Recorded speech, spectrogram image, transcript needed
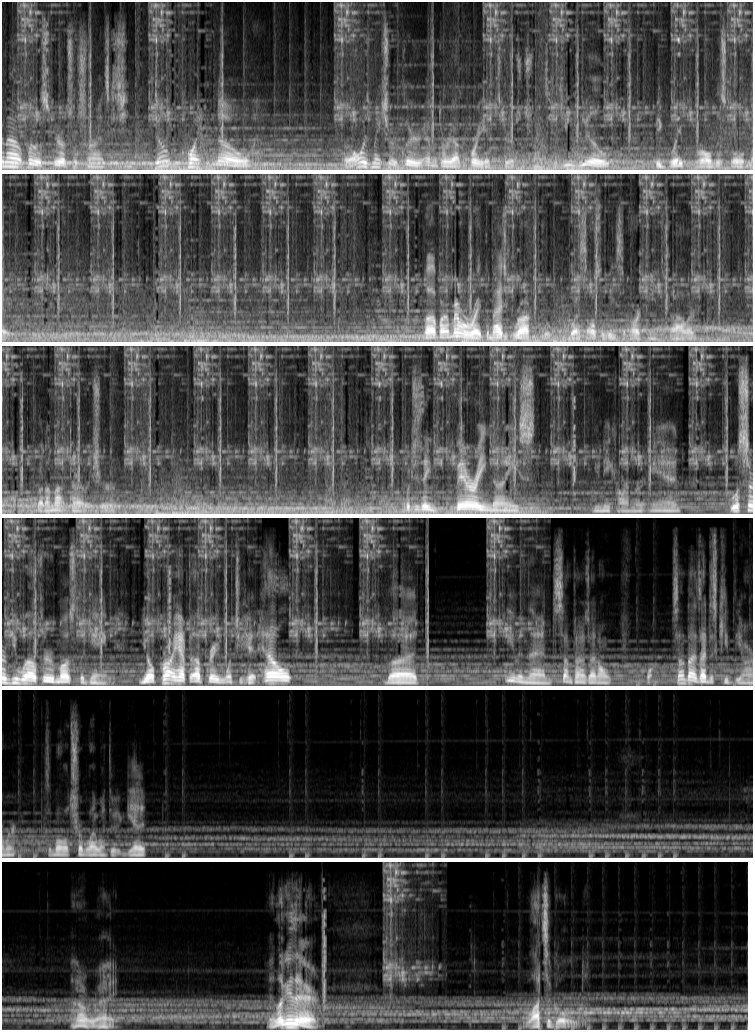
keep an eye out for those spiritual shrines, because you don't quite know. Or always make sure to clear your inventory out before you hit the spiritual shrines, because you will be grateful for all this gold later. Well, if I remember right, the Magic Rock quest also leads to Arkaine's Valor, but I'm not entirely sure. Which is a very nice, unique armor, and will serve you well through most of the game. You'll probably have to upgrade once you hit Hell, but even then, sometimes I don't... Sometimes I just keep the armor, because of all the trouble I went through to get it. Alright. And looky there. Lots of gold.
